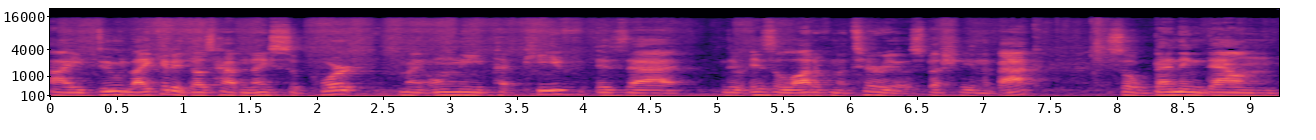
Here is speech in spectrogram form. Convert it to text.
I do like it. It does have nice support. My only pet peeve is that there is a lot of material, especially in the back. So bending down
